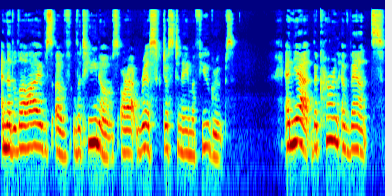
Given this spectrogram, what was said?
and that the lives of Latinos are at risk, just to name a few groups. And yet, the current events,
